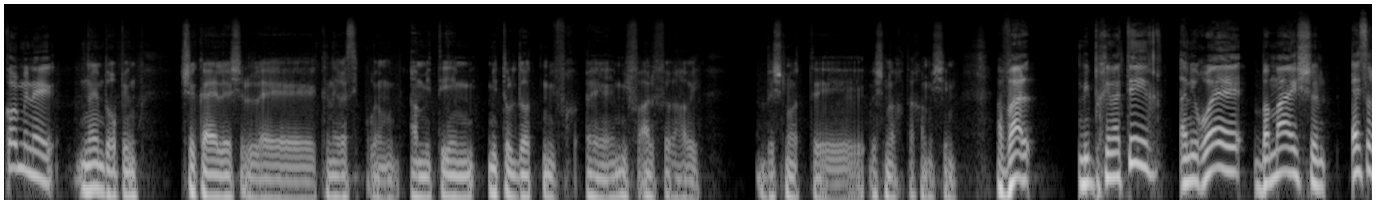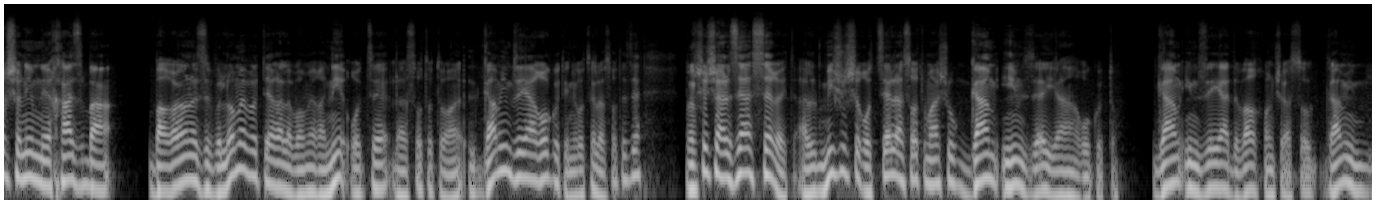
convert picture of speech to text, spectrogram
כל מיני name dropping שכאלה של אה, כנראה סיפורים אמיתיים מתולדות מפ, אה, מפעל פרארי בשנות, אה, בשנות ה-50. אבל מבחינתי, אני רואה במאי של עשר שנים נאחז ב... ברעיון הזה ולא מוותר עליו, אומר, אני רוצה לעשות אותו, גם אם זה יהרוג אותי, אני רוצה לעשות את זה. ואני חושב שעל זה הסרט, על מישהו שרוצה לעשות משהו, גם אם זה יהרוג אותו. גם אם זה יהיה הדבר האחרון שיעשו, גם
